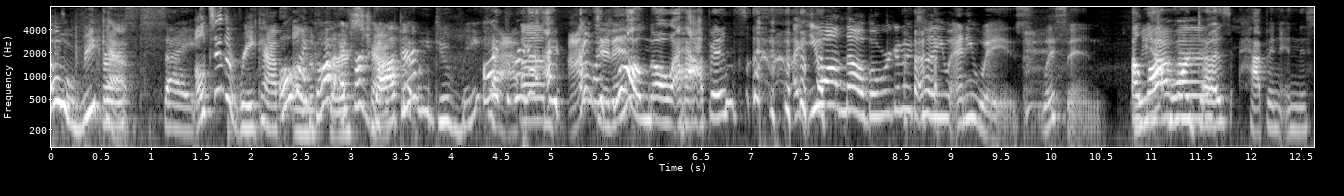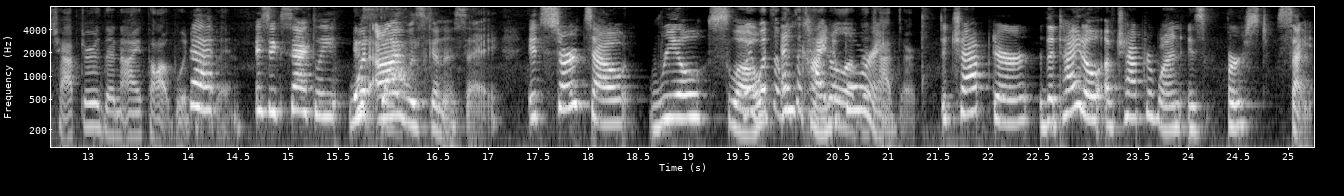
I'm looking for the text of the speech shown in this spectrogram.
oh, recap. First sight. I'll do the recap oh on my the god, I forgot chapter. that we do recap. Oh, I forgot. Um, I, I I'm like, did you all know what happens. You all know, but we're gonna tell you anyways. Listen, a we lot more a- does happen in this chapter than I thought would That happen. is exactly what I was gonna say. It starts out real slow Wait, what's, and what's the kind of of the boring. chapter? The chapter, the title of chapter one is First Sight,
